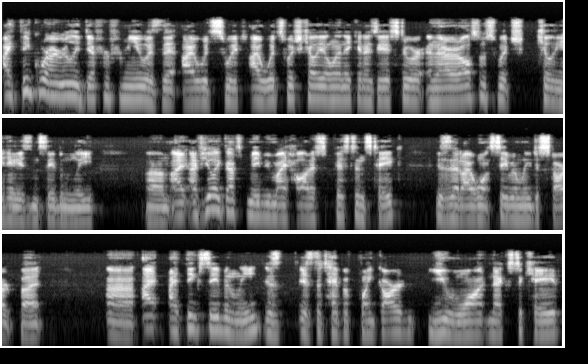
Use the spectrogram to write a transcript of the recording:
I think where I really differ from you is that I would switch. I would switch Kelly Olynyk and Isaiah Stewart, and then I would also switch Killian Hayes and Saben Lee. Um, I, I, feel like that's maybe my hottest Pistons take is that I want Saben Lee to start, but Uh, I, I think Saben Lee is, is the type of point guard you want next to Cade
